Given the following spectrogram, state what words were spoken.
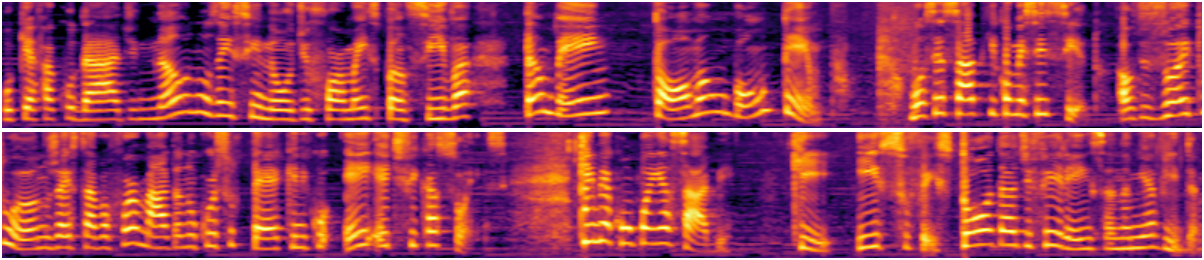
o que a faculdade não nos ensinou de forma expansiva também toma um bom tempo. Você sabe que comecei cedo. Aos 18 anos já estava formada no curso técnico em edificações. Quem me acompanha sabe que isso fez toda a diferença na minha vida.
